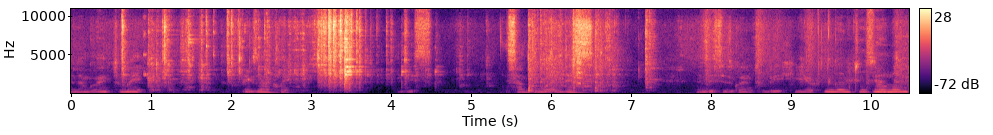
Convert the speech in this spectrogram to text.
and I'm going to make exactly this something like this. And this is going to be here. I'm going to zoom in.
